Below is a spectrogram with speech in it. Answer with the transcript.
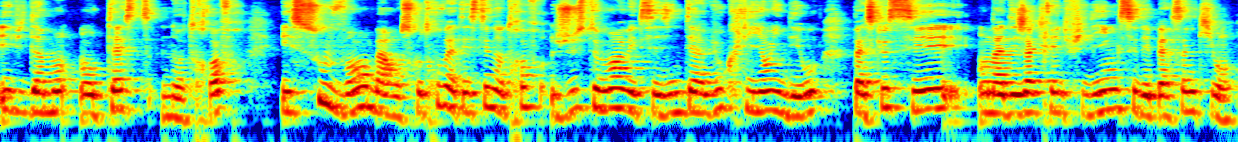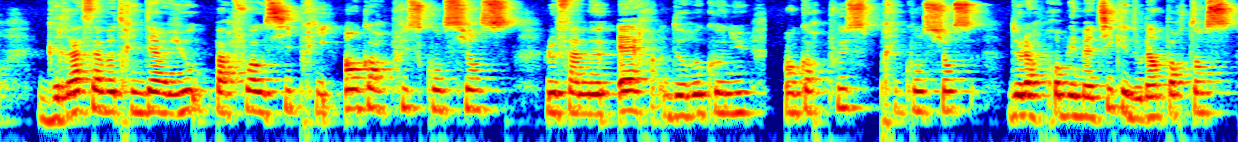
évidemment, on teste notre offre et souvent, bah, on se retrouve à tester notre offre justement avec ces interviews clients idéaux parce que c'est, on a déjà créé le feeling, c'est des personnes qui ont, grâce à votre interview, parfois aussi pris encore plus conscience, le fameux R de reconnu, encore plus pris conscience de leurs problématiques et de l'importance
